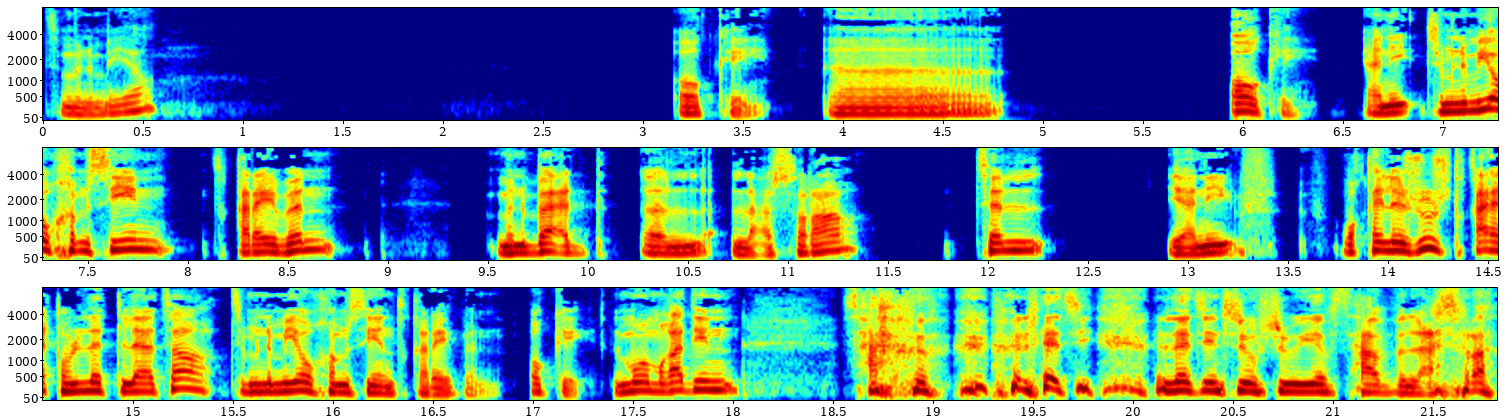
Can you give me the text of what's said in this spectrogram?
800 أوكي آه... أوكي يعني 850 تقريبا من بعد العشرة تل يعني وقيله جوج دقائق ولا ثلاثة 850 تقريبا. أوكي المهم غادي صحاب التي التي نشوف شوية في صحاب العشرة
